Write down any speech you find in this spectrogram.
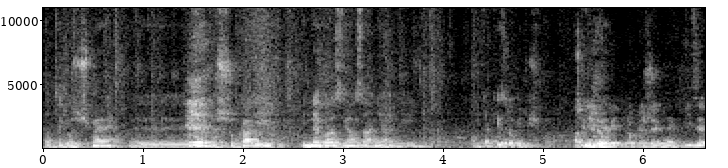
dlatego żeśmy yy, też szukali innego rozwiązania i, i takie zrobiliśmy. A nie żałuję trochę, że jednak widzę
